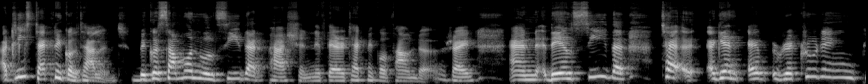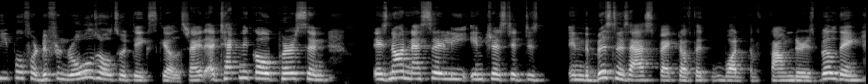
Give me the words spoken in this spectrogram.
at least technical talent because someone will see that passion if they're a technical founder right? And they'll see that te- again recruiting people for different roles also takes skills right? A technical person is not necessarily interested to in the business aspect of the what the founder is building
